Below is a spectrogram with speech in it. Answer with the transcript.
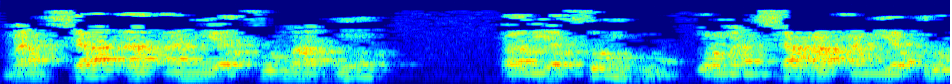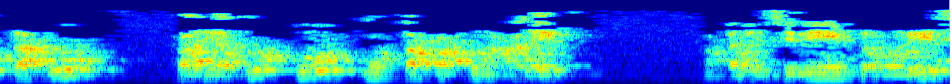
man syaa an yasumahu falyasumhu wa man syaa an yatrukahu falyatrukhu muttafaqun alaih maka di sini penulis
